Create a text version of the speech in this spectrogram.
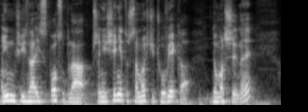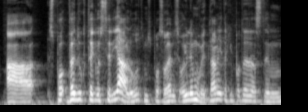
oni musieli znaleźć sposób na przeniesienie tożsamości człowieka do maszyny, a według tego serialu, tym sposobem, o ile mówię, dla mnie ta hipoteza z tym,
